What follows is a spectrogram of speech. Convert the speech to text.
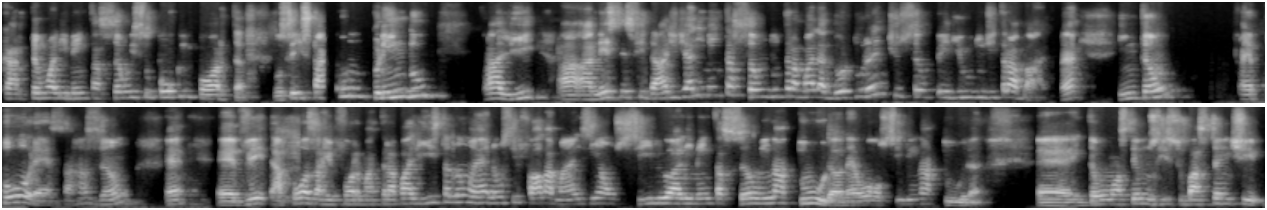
cartão alimentação, isso pouco importa. Você está cumprindo ali a, a, necessidade de alimentação do trabalhador durante o seu período de trabalho, né? Então, é por essa razão, é, é após a reforma trabalhista, não é, não se fala mais em auxílio à alimentação in natura, né? O auxílio in natura. É, então, nós temos isso bastante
